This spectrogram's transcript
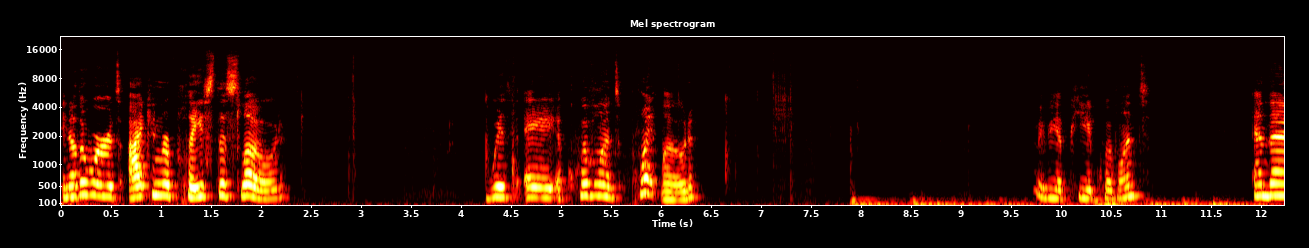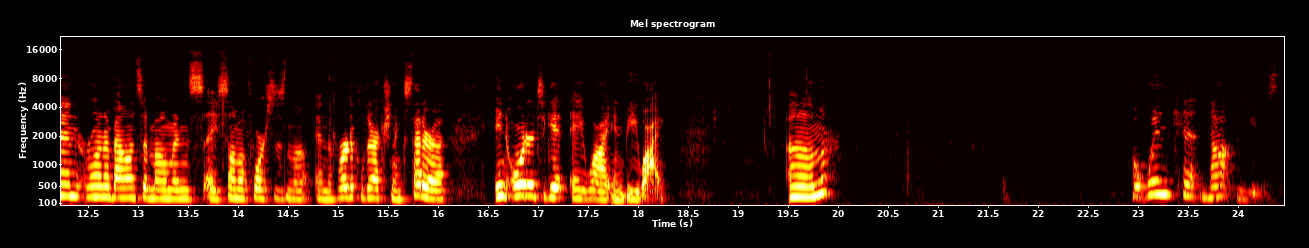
In other words, I can replace this load with a equivalent point load, maybe a P equivalent, and then run a balance of moments, a sum of forces in the, in the vertical direction, etc., in order to get AY and BY. Um, but when can it not be used?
